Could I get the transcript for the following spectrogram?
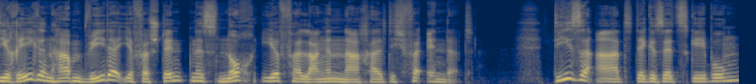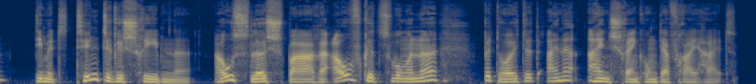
Die Regeln haben weder ihr Verständnis noch ihr Verlangen nachhaltig verändert. Diese Art der Gesetzgebung, die mit Tinte geschriebene, auslöschbare, aufgezwungene, bedeutet eine Einschränkung der Freiheit.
